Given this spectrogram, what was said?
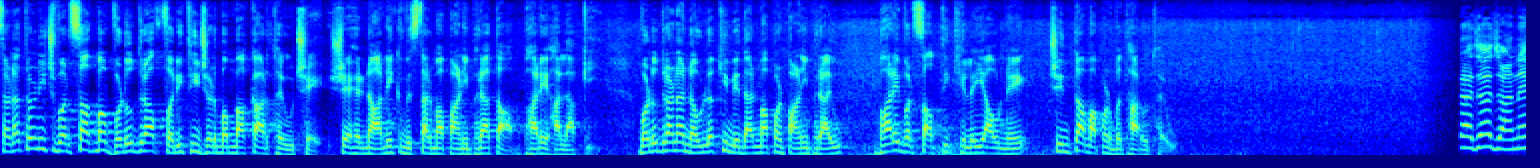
સાડા ઇંચ વરસાદમાં વડોદરા ફરીથી જળબંબાકાર થયું છે. શહેરના અનેક વિસ્તારમાં પાણી ભરાતા ભારે હાલાકી. વડોદરાના નવલખી મેદાનમાં પણ પાણી ભરાયું. ભારે વરસાદથી ખેલૈયાઓને ચિંતામાં પણ વધારો થયો. રાજા જાને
